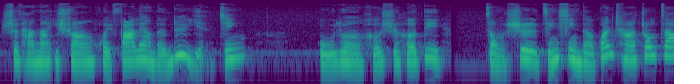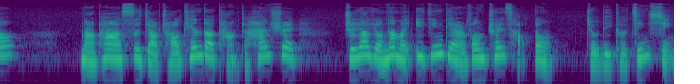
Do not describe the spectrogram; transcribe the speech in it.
是它那一双会发亮的绿眼睛，无论何时何地，总是警醒地观察周遭。哪怕四脚朝天地躺着酣睡，只要有那么一丁点儿风吹草动，就立刻惊醒。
